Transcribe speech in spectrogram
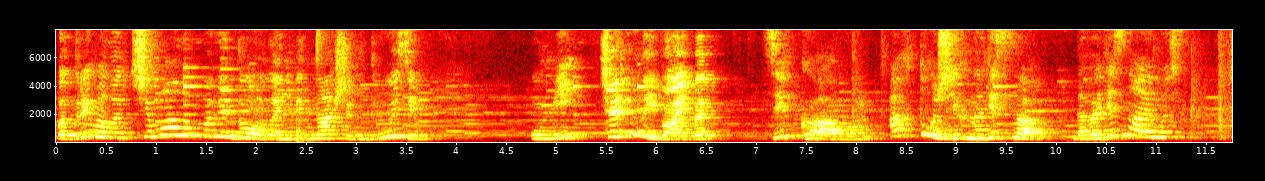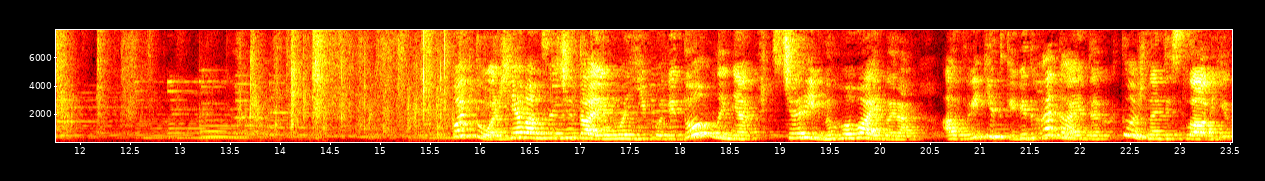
отримала чимало повідомлень від наших друзів у мій чарівний вайбер. Цікаво. А хто ж їх надіслав? Давай дізнаємось. Отож, я вам зачитаю мої повідомлення з чарівного вайбера, а ви, дітки, відгадайте, хто ж надіслав їх.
